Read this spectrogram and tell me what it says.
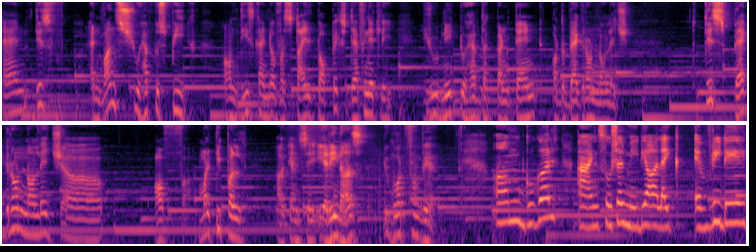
and this and once you have to speak on these kind of versatile topics, definitely you need to have the content or the background knowledge. This background knowledge uh, of multiple, I can say, arenas you got from where? um google and social media are like every day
